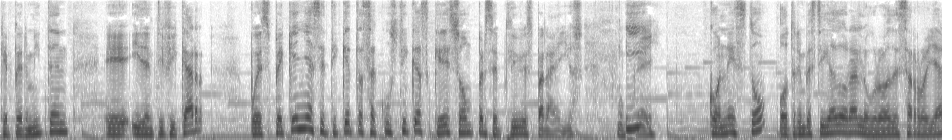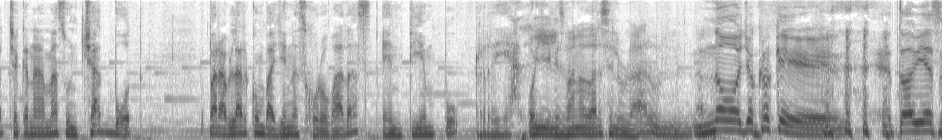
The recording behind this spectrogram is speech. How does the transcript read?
que permiten eh, identificar pues pequeñas etiquetas acústicas que son perceptibles para ellos. Y con esto, otra investigadora logró desarrollar, checa nada más, un chatbot para hablar con ballenas jorobadas en tiempo real. Oye, ¿y ¿les van a dar celular? No, yo creo que eh, todavía es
